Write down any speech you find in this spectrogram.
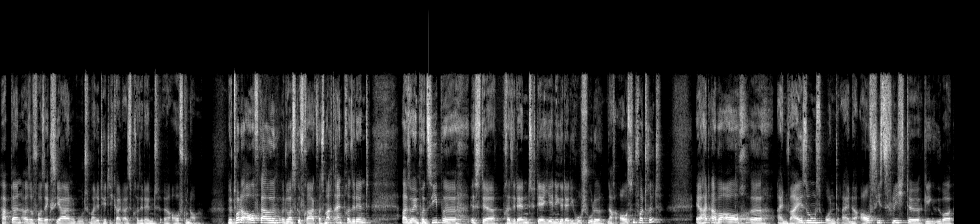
habe dann also vor sechs Jahren gut meine Tätigkeit als Präsident äh, aufgenommen. Eine tolle Aufgabe. Du hast gefragt, was macht ein Präsident? Also im Prinzip äh, ist der Präsident derjenige, der die Hochschule nach außen vertritt. Er hat aber auch äh, ein Weisungs- und eine Aufsichtspflicht äh, gegenüber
